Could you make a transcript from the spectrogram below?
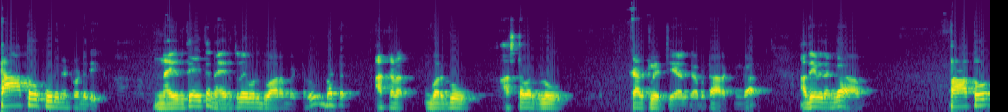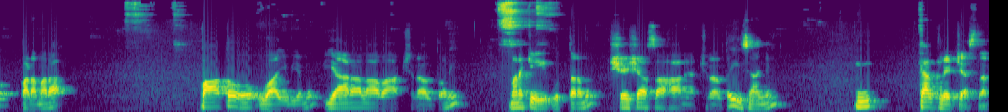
టాతో కూడినటువంటిది నైరుతి అయితే నైరుతిలో ఎవరు ద్వారం పెట్టరు బట్ అక్కడ వర్గు అష్టవర్గులు క్యాల్కులేట్ చేయాలి కాబట్టి ఆ రకంగా. అదేవిధంగా తాతో పడమర పాతో వాయువ్యము యారాలావ అక్షరాలతోని మనకి ఉత్తరము శేషాసాహ అనే అక్షరాలతో ఈశాన్యం క్యాల్కులేట్ చేస్తారు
